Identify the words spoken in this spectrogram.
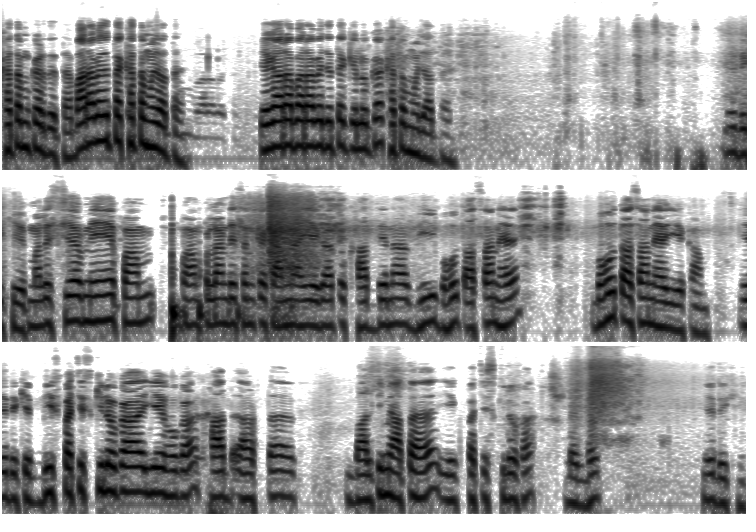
ख़त्म कर देता है। बारह बजे तक ख़त्म हो जाता है। ग्यारह बारह बजे तक ये लोग का ख़त्म हो जाता है। ये देखिए, मलेशिया में पाम पाम प्लांटेशन का काम आइएगा तो खाद देना भी बहुत आसान है। बहुत आसान है ये काम। ये देखिए बीस पच्चीस किलो का ये होगा खाद आता, बाल्टी में आता है ये पच्चीस किलो का लगभग। ये देखिए।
